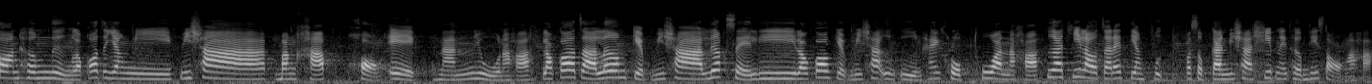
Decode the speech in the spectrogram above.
ตอนเทอมหนึ่งเราก็จะยังมีวิชาบังคับของเอกนั้นอยู่นะคะ แล้วก็จะเริ่มเก็บวิชาเลือกเสรี แล้วก็เก็บวิชาอื่น ๆ ให้ครบถ้วนนะคะ เพื่อที่เราจะได้เตรียมฝึกประสบการณ์วิชาชีพในเทอมที่2อะค่ะ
